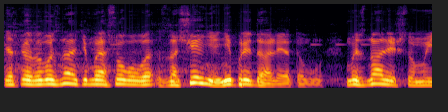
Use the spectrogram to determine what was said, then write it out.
Я сказал, вы знаете, мы особого значения не придали этому. Мы знали, что мы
